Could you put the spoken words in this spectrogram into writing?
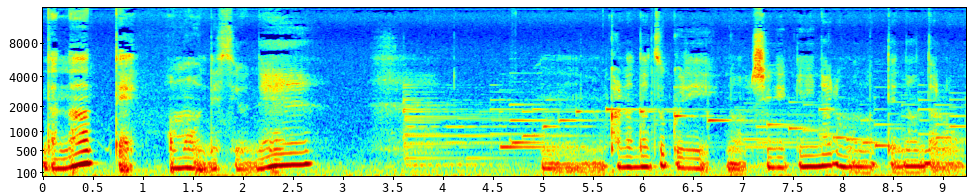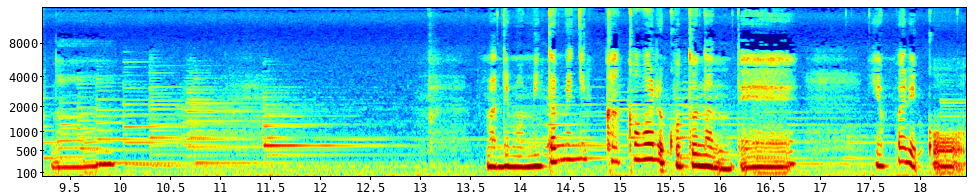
だなって思うんですよね。うん体づくりの刺激になるものってなんだろうなまあでも見た目に関わることなのでやっぱりこ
